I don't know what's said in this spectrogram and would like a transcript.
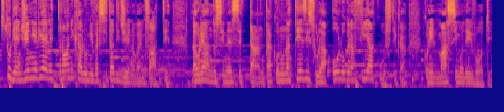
Studia ingegneria elettronica all'Università di Genova, infatti, laureandosi nel 70 con una tesi sulla olografia acustica con il massimo dei voti.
